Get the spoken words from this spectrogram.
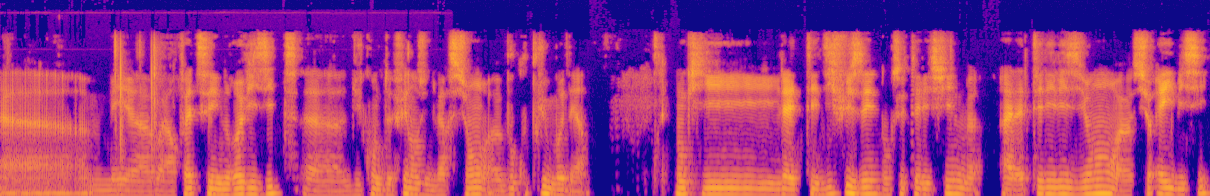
Euh, mais euh, voilà, en fait, c'est une revisite euh, du conte de fées dans une version beaucoup plus moderne. Donc, il, a été diffusé, donc ce téléfilm, à la télévision sur ABC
